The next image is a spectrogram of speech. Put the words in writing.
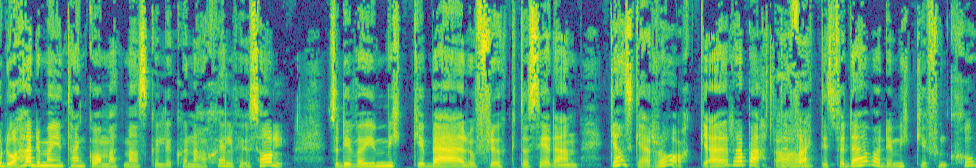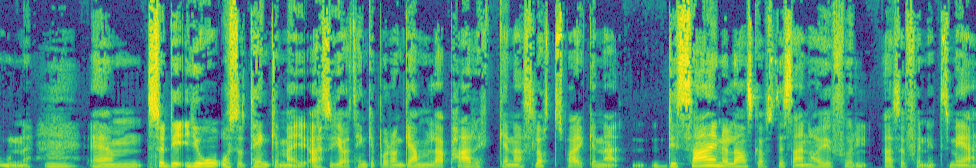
Och då hade man ju en tanke om att man skulle kunna ha självhushåll. Så det var ju mycket bär och frukt och sedan ganska raka rabatter ja. faktiskt, för där var det mycket funktion. Mm. Um, så det, jo, och så tänker man ju, alltså jag tänker på de gamla parkerna, slottsparkerna. Design och landskapsdesign har ju full, alltså funnits med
